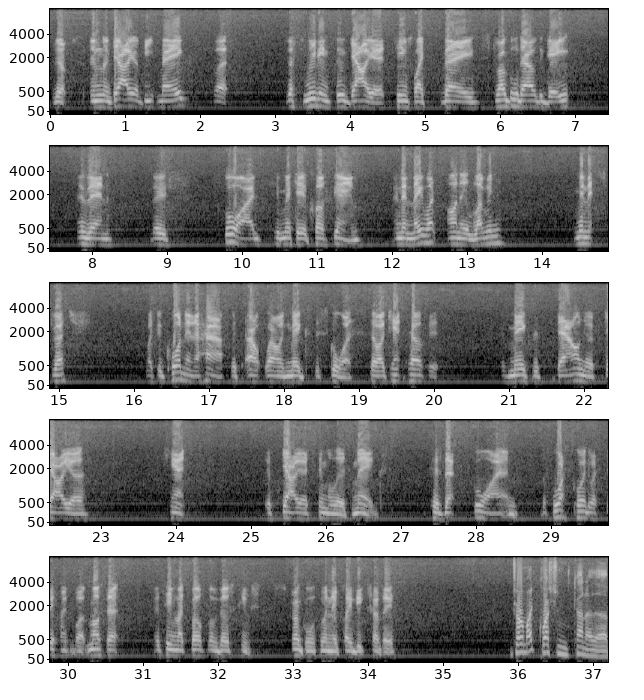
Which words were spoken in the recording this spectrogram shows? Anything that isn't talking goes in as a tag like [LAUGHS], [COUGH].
Yep, and the Gallia beat Meigs, but just reading through Gallia, it seems like they struggled out of the gate and then they scored to make it a close game, and then they went on an 11 minute stretch, like a quarter and a half, without allowing Meigs to score. So I can't tell if it if Meigs is down or if Gallia can't, if Gallia is similar to Meigs, because that score and the fourth quarter was different, but most of it, it seemed like both of those teams struggled when they played each other. Charlie, my question kind of uh,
